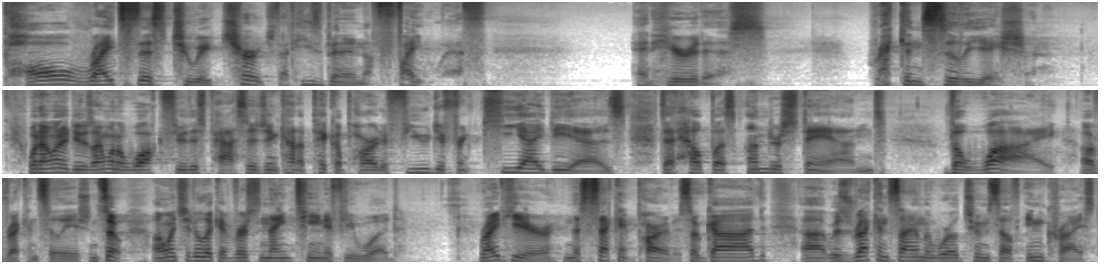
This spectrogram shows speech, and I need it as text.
Paul writes this to a church that he's been in a fight with. And here it is reconciliation. What I want to do is I want to walk through this passage and kind of pick apart a few different key ideas that help us understand the why of reconciliation. So I want you to look at verse 19, if you would. Right here in the second part of it. So God uh, was reconciling the world to himself in Christ,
